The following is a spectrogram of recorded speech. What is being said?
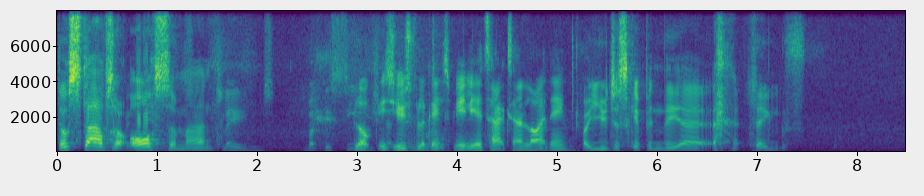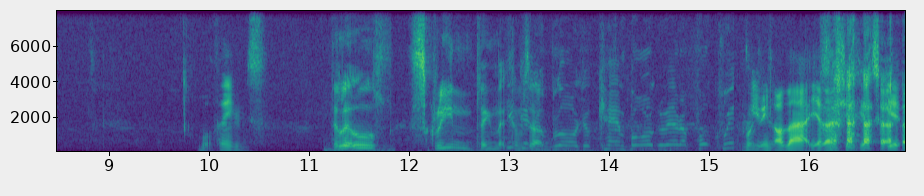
those staffs are awesome, man. Block is useful against melee attacks and lightning. Are you just skipping the uh, things? What themes? The little screen thing that comes up. What you mean like that? Yeah, that shit gets skipped.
